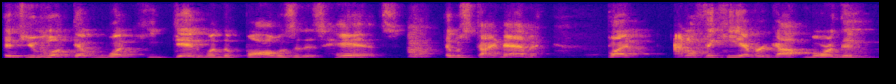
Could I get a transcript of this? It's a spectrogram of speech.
If you looked at what he did when the ball was in his hands, it was dynamic. But I don't think he ever got more than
